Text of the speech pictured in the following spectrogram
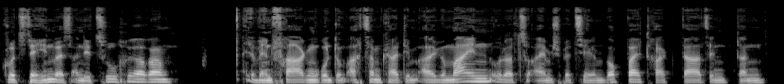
kurz der Hinweis an die Zuhörer. Wenn Fragen rund um Achtsamkeit im Allgemeinen oder zu einem speziellen Blogbeitrag da sind, dann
